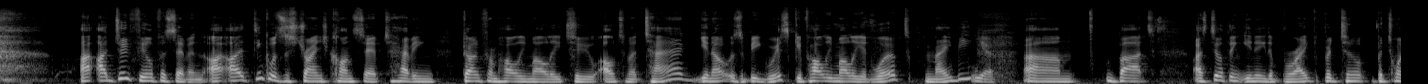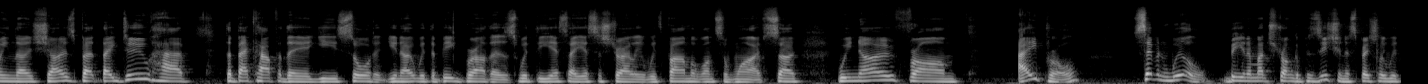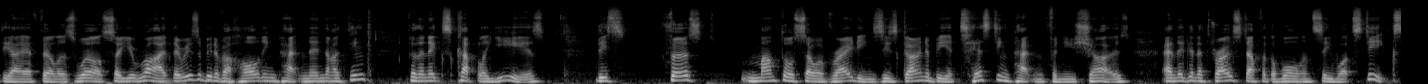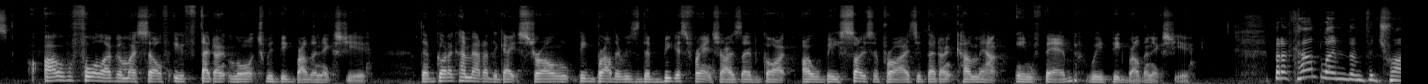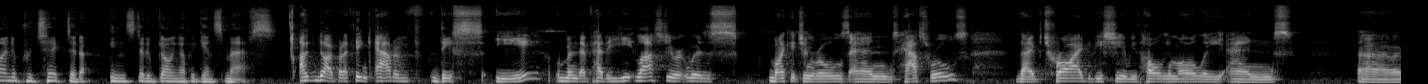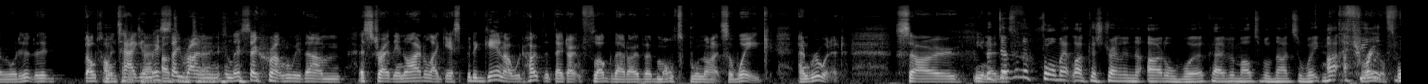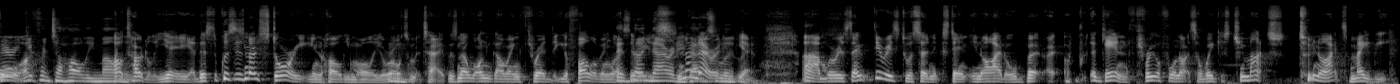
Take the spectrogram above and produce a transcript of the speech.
I, I do feel for Seven. I, I think it was a strange concept having going from Holy Moly to Ultimate Tag. You know, it was a big risk. If Holy Moly had worked, maybe. Yeah. Um, but I still think you need a break bet- between those shows. But they do have the back half of their year sorted, you know, with the Big Brothers, with the SAS Australia, with Farmer Wants a Wife. So we know from April. Seven will be in a much stronger position, especially with the AFL as well. So you're right, there is a bit of a holding pattern. And I think for the next couple of years, this first month or so of ratings is going to be a testing pattern for new shows. And they're going to throw stuff at the wall and see what sticks. I will fall over myself if they don't launch with Big Brother next year. They've got to come out of the gate strong. Big Brother is the biggest franchise they've got. I will be so surprised if they don't come out in Feb with Big Brother next year. But I can't blame them for trying to protect it instead of going up against MAFS. I, no, but I think out of this year, when they've had a year, last year it was My Kitchen Rules and House Rules. They've tried this year with Holy Moly and uh, what is it? Ultimate, Tag, Tag. unless they run, Tag. unless they run with um, Australian Idol, I guess. But again, I would hope that they don't flog that over multiple nights a week and ruin it. So you know, But doesn't a format like Australian Idol work over multiple nights a week? I, I Three feel or it's very different to Holy Moly. Oh, totally. Yeah, yeah. yeah. There's, because there's no story in Holy Moly or Ultimate Tag. There's no ongoing thread that you're following. Like There's there no is. narrative, No absolutely. narrative. Yeah. Um, whereas there, there is to a certain extent in Idol, but uh, again, three or four nights a week is too much. Two nights, maybe.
